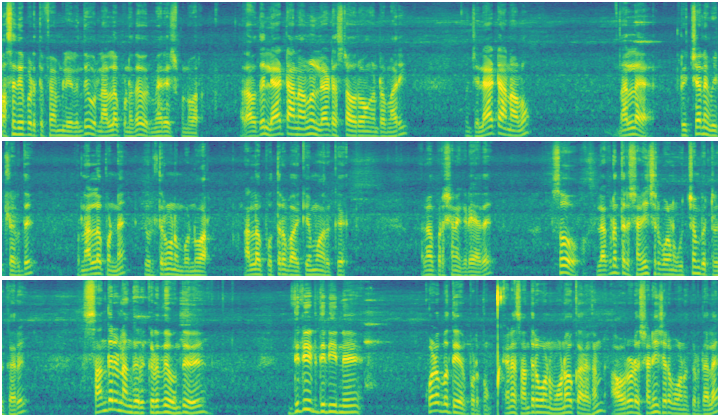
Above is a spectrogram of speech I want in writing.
வசதிப்படுத்த ஃபேமிலியிலேருந்து ஒரு நல்ல பொண்ணை தான் ஒரு மேரேஜ் பண்ணுவார். அதாவது லேட் ஆனாலும் லேட்டஸ்ட்டாக வருவாங்கன்ற மாதிரி கொஞ்சம் லேட் ஆனாலும் நல்ல ரிச்சான வீட்டில் இருந்து ஒரு நல்ல பொண்ணை இவர் திருமணம் பண்ணுவார். நல்ல புத்திர பாக்கியமும் இருக்குது அதெல்லாம் பிரச்சனை கிடையாது. ஸோ லக்னத்தில் சனீஸ்வர பகவான் உச்சம் பெற்றிருக்காரு. சந்திரன் அங்கே இருக்கிறது வந்து திடீர் திடீர்னு குழப்பத்தை ஏற்படுத்தும். ஏன்னா சந்திரபவன் மனோகாரகன் அவரோட சனீஸ்வர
